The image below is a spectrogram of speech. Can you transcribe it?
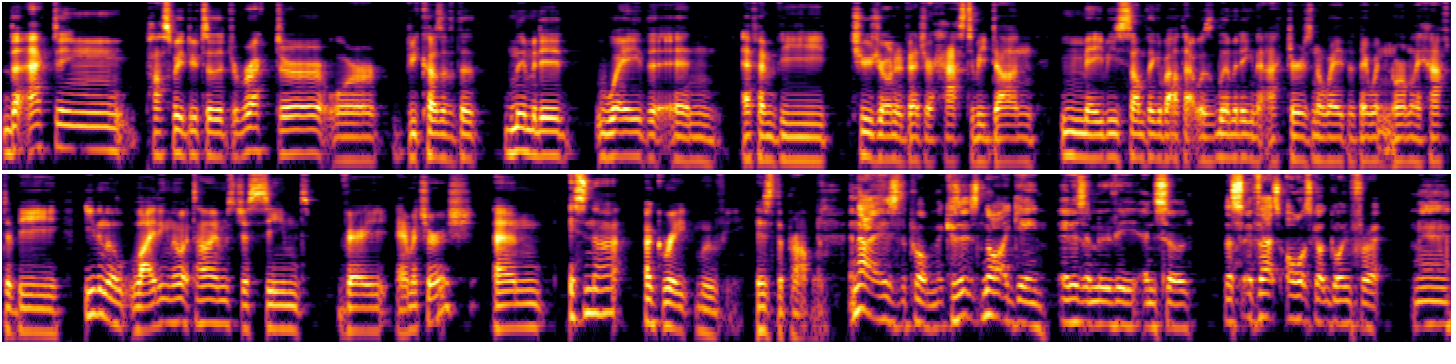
The acting, possibly due to the director or because of the limited way that an FMV choose your own adventure has to be done. Maybe something about that was limiting the actors in a way that they wouldn't normally have to be. Even the lighting, though, at times just seemed very amateurish. And it's not a great movie, is the problem. And that is the problem because it's not a game; it is a movie, and so that's if that's all it's got going for it. Meh.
